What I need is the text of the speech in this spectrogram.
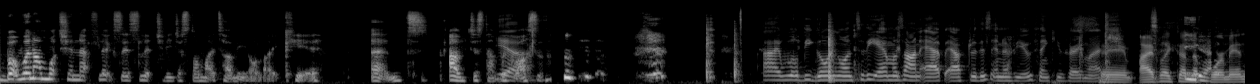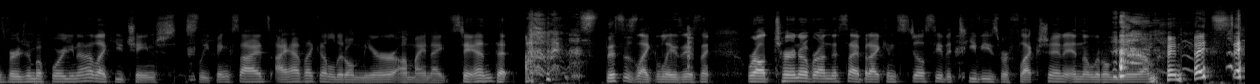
But when I'm watching Netflix, it's literally just on my tummy or like here, and I'll just have yeah. the glasses. I will be going on to the Amazon app after this interview. Thank you very much. Same. I've like done the yeah. poor man's version before. You know how like you change sleeping sides? I have like a little mirror on my nightstand that this is like the laziest thing where I'll turn over on this side, but I can still see the TV's reflection in the little mirror on my nightstand.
